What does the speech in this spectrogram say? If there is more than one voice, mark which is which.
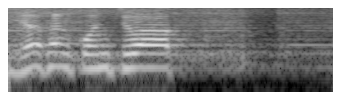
Speaker 1: 皆さんこんにちは。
